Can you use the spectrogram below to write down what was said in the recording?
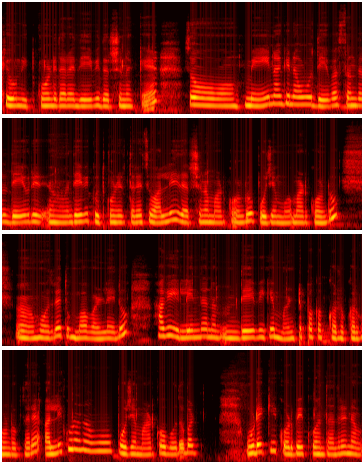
ಕ್ಯೂ ನಿಂತ್ಕೊಂಡಿದ್ದಾರೆ ದೇವಿ ದರ್ಶನಕ್ಕೆ. ಸೊ ಮೇಯ್ನಾಗಿ ನಾವು ದೇವಸ್ಥಾನದಲ್ಲಿ ದೇವ್ರಿ ದೇವಿ ಕೂತ್ಕೊಂಡಿರ್ತಾರೆ. ಸೊ ಅಲ್ಲಿ ದರ್ಶನ ಮಾಡಿಕೊಂಡು, ಪೂಜೆ ಮಾಡಿಕೊಂಡು ಹೋದರೆ ತುಂಬ ಒಳ್ಳೆಯದು ಹಾಗೆ ಇಲ್ಲಿಂದ ನಮ್ಮ ದೇವಿಗೆ ಮಂಟಪಕ್ಕೆ ಕರ್, ಕರ್ಕೊಂಡು ಹೋಗ್ತಾರೆ. ಅಲ್ಲಿ ಕೂಡ ನಾವು ಪೂಜೆ ಮಾಡ್ಕೋಬೋದು, ಬಟ್ ಉಡಕ್ಕಿ ಕೊಡಬೇಕು ಅಂತಂದರೆ ನಾವು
